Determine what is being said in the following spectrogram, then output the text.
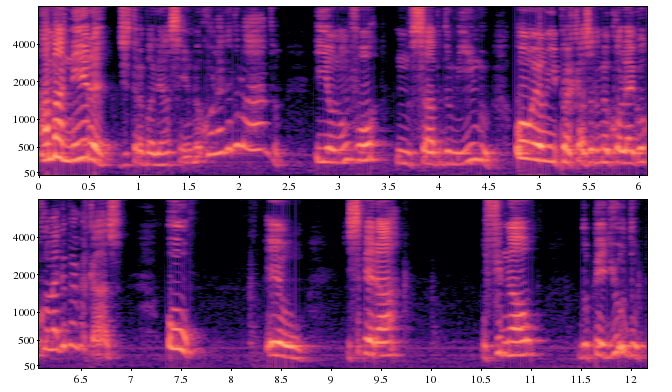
a maneira de trabalhar sem o meu colega do lado. E eu não vou no sábado, domingo, ou eu ir para casa do meu colega, ou o colega ir para casa. Ou eu esperar o final do período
